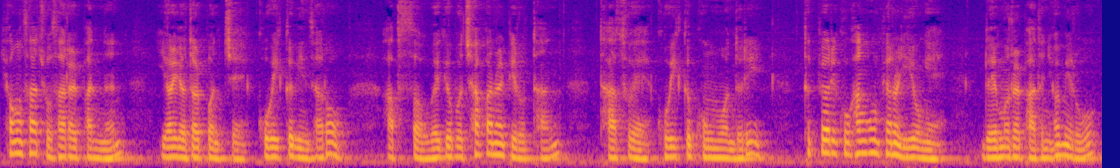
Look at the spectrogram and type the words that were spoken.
형사 조사를 받는 18번째 고위급 인사로 앞서 외교부 차관을 비롯한 다수의 고위급 공무원들이 특별입국 항공편을 이용해 뇌물을 받은 혐의로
